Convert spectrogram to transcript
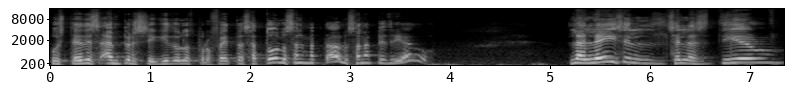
Ustedes han perseguido a los profetas, a todos los han matado, los han apedreado. La ley se, las dio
